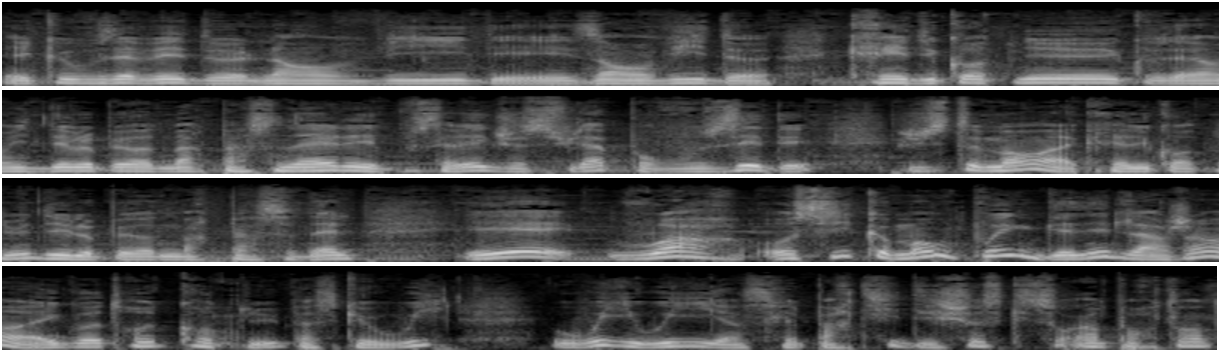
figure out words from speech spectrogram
et que vous avez de l'envie, des envies de créer du contenu, que vous avez envie de développer votre marque personnelle et vous savez que je suis là pour vous aider justement à créer du contenu, développer votre marque personnelle et voir aussi comment vous pouvez gagner de l'argent avec votre contenu parce que oui, oui, oui, hein, ça fait partie des choses qui sont importantes.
